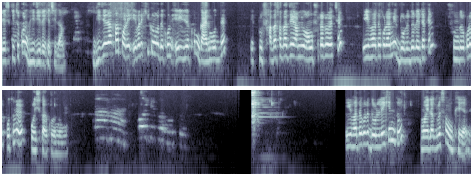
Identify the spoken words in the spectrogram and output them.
বেশ কিছুক্ষণ ভিজিয়ে রেখেছিলাম। ভিজিয়ে রাখার পরে এবারে কি করব দেখুন, এই দেখুন, গায়ের মধ্যে একটু সাদা সাদা যে আমি অংশটা রয়েছে এইভাবে করে আমি ডলে ডলে এটাকে সুন্দর করে প্রথমে পরিষ্কার করে নেব। এইভাবে করে দৌড়লেই কিন্তু ময়লাগুলো সব উঠে যাবে।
